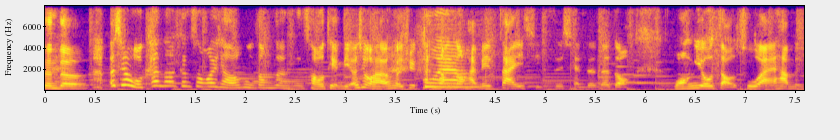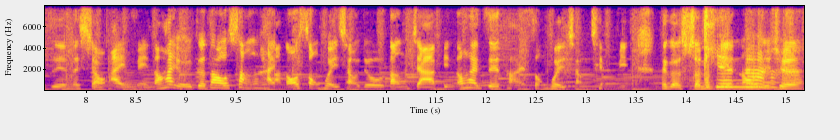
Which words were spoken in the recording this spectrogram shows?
真的，而且我看他跟宋慧乔的互动真的是超甜蜜，而且我还回去看他们都还没在一起之前的那种网友找出来他们之间的小暧昧。然后他有一个到上海，然后宋慧乔就当嘉宾，然后他直接躺在宋慧乔前面那个身边，然后我就觉得，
